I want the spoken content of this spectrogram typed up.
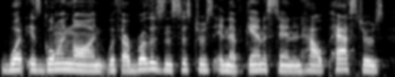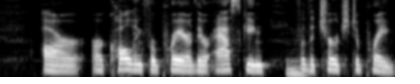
what is going on with our brothers and sisters in Afghanistan and how pastors are are calling for prayer. They're asking for the church to pray.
